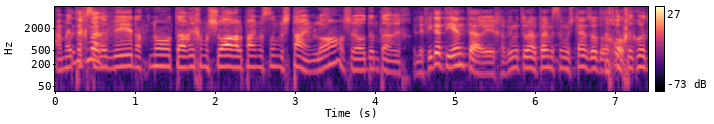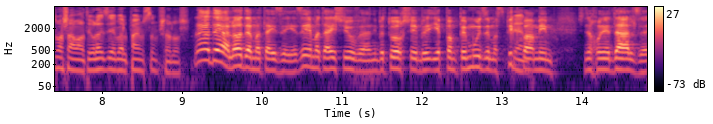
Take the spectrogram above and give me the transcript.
המטריקס. הרביעי נתנו תאריך משוער 2022, לא? או שעוד אין תאריך? לפי דעתי אין תאריך, חייבים אותו מ-2022 זה עוד אז רחוק. תמחקו את מה שאמרתי, אולי זה יהיה ב-2023. לא יודע, לא יודע מתי זה יהיה. זה יהיה מתישהו, ואני בטוח שיפמפמו את זה מספיק כן. פעמים, שאנחנו נדע על זה.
